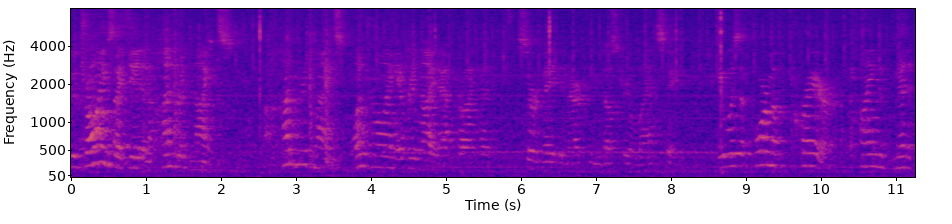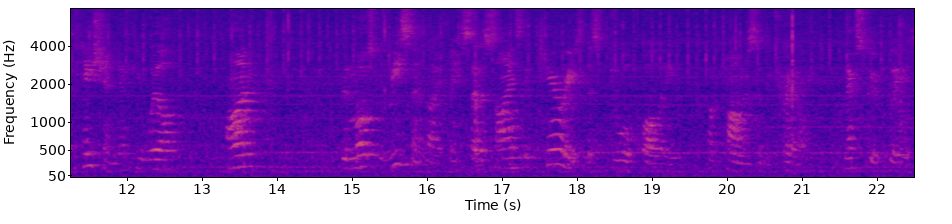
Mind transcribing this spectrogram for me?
the drawings I did in a hundred nights, a hundred nights, one drawing every night after I had surveyed the American industrial landscape. It was a form of prayer, a kind of meditation, if you will, on the most recent, I think, set of signs that carries this dual quality of promise and betrayal. Next two, please.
